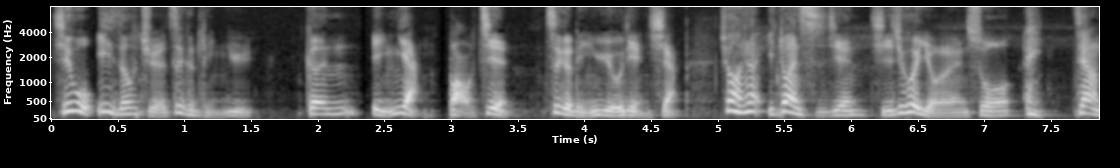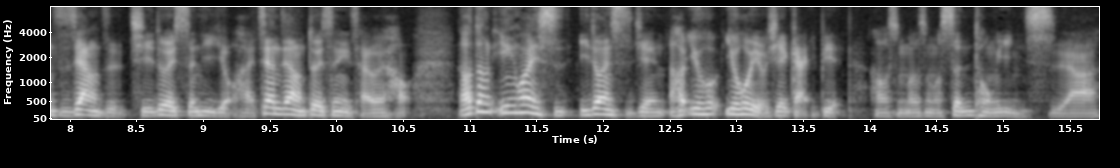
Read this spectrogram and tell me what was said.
其实我一直都觉得这个领域。跟营养保健这个领域有点像，就好像一段时间，其实就会有人说：“哎，这样子这样子，其实对身体有害，这样这样对身体才会好。”然后当另外时一段时间，然后又又会有些改变，好什么什么生酮饮食啊，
